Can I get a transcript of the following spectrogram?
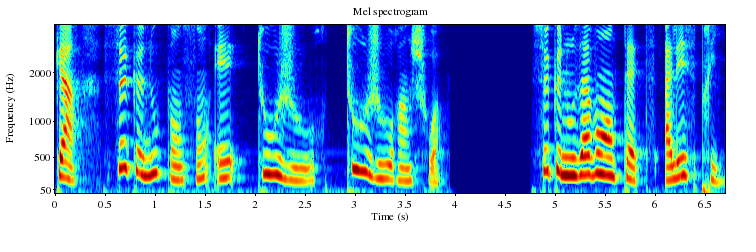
Car ce que nous pensons est toujours, toujours un choix. Ce que nous avons en tête, à l'esprit,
